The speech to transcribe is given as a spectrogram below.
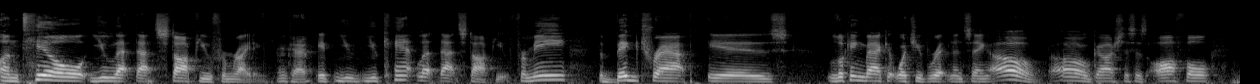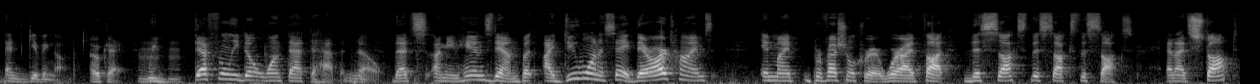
until you let that stop you from writing. Okay. If you you can't let that stop you. For me, the big trap is looking back at what you've written and saying, "Oh, oh gosh, this is awful," and giving up. Okay. Mm-hmm. We definitely don't want that to happen. No. That's, I mean, hands down. But I do want to say there are times in my professional career where I've thought, this sucks, this sucks, this sucks. And I've stopped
